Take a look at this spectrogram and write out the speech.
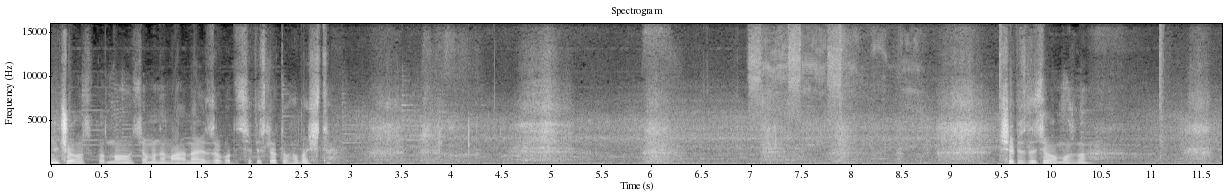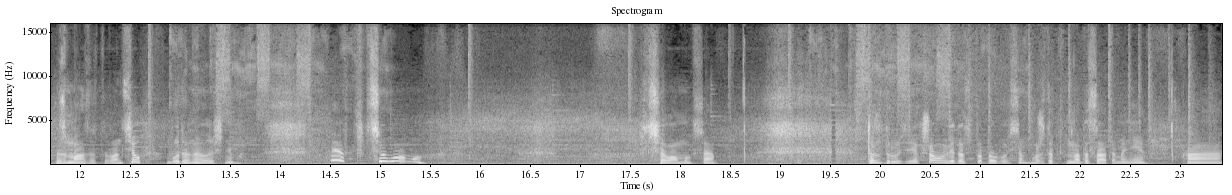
Нічого складного в цьому немає. Навіть заводиться після того, бачите. Ще після цього можна змазати ланцюг, буде не лишнім. І в цілому. В цілому все. Тож, друзі, якщо вам відео сподобався, можете написати мені а,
